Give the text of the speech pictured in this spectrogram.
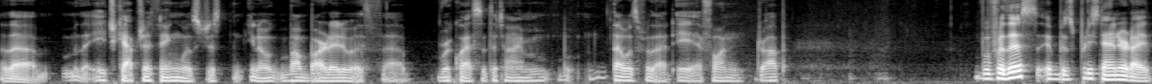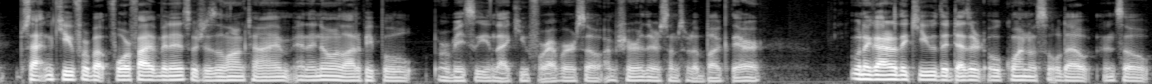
the, the H captcha thing was just, you know, bombarded with uh, requests at the time. That was for that AF1 drop. But for this, it was pretty standard. I sat in queue for about four or five minutes, which is a long time. And I know a lot of people were basically in that queue forever. So I'm sure there's some sort of bug there. When I got out of the queue, the Desert Oak one was sold out, and so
